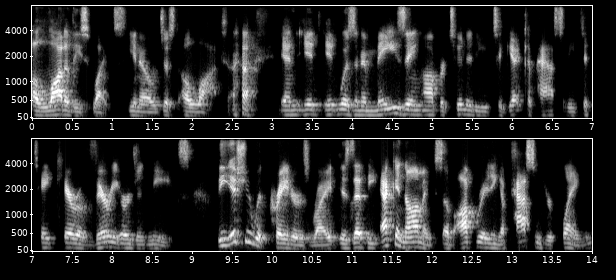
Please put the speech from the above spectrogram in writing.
a lot of these flights you know just a lot and it, it was an amazing opportunity to get capacity to take care of very urgent needs the issue with freighters right is that the economics of operating a passenger plane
